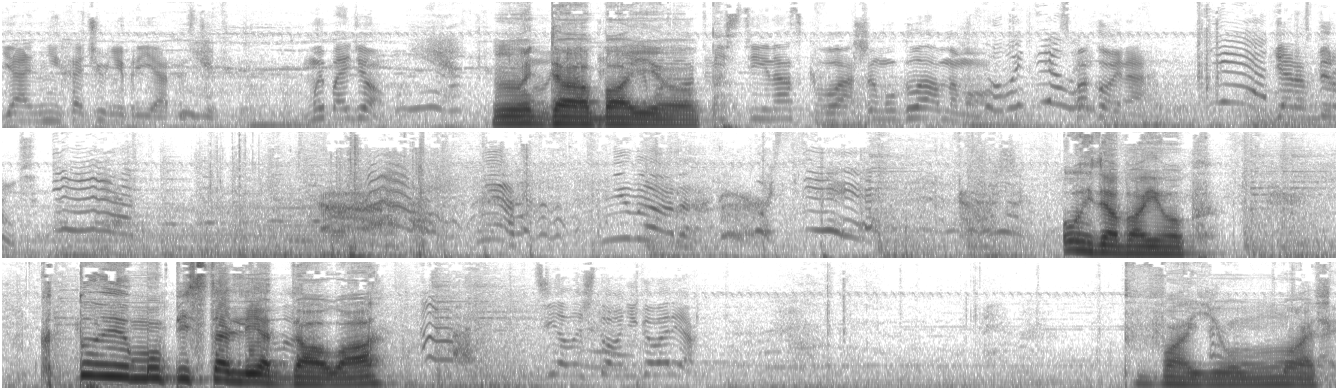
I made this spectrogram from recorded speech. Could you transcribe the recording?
Я не хочу неприятностей. Мы пойдем. Ну Но да, боёб. нас к вашему главному. Что вы делаете? Спокойно. Я разберусь. Нет! Не надо! Ой, да боёб. Кто ему пистолет дал, а? Делай, что они говорят. Твою мать.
